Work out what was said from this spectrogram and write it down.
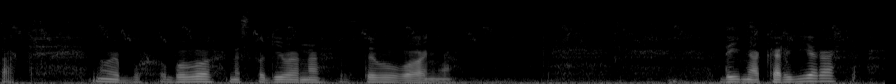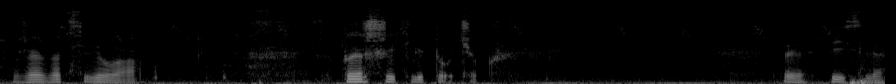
Так. Ну і було несподіване здивування. Диня кар'єра вже зацвіла. Перший квіточок. Це після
